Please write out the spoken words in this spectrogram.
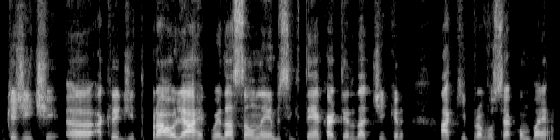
o que a gente uh, acredita. Para olhar a recomendação, lembre-se que tem a carteira da Ticker aqui para você acompanhar.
